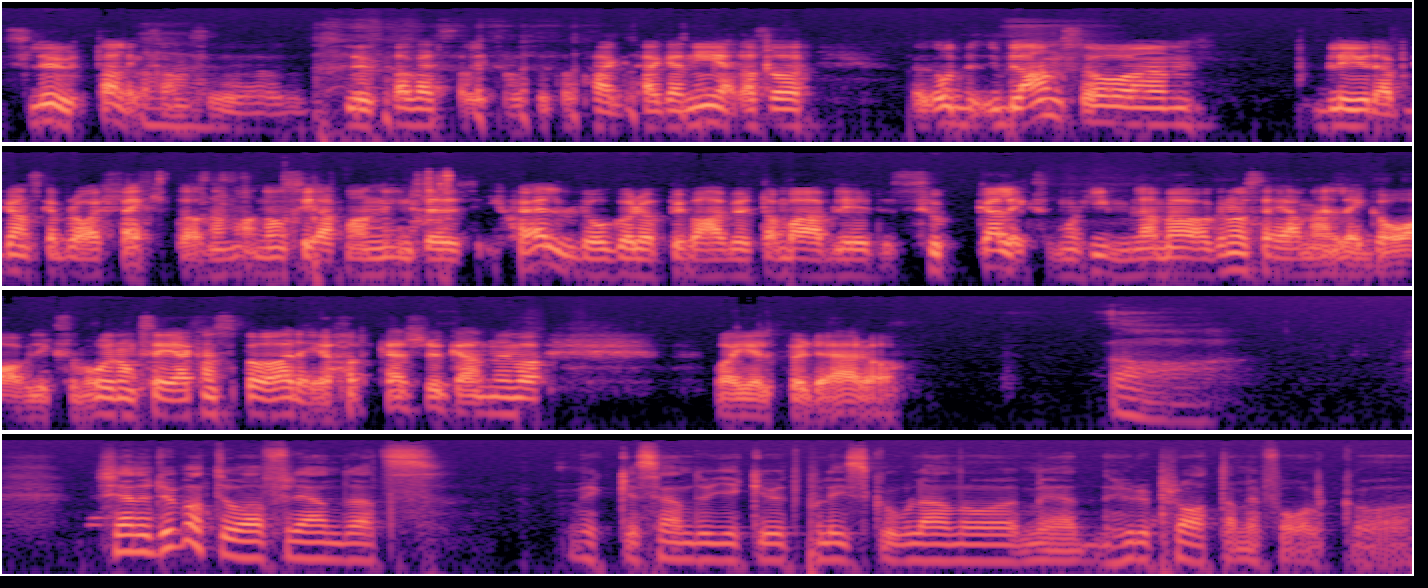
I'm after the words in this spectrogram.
sluta liksom. Ja. Sluta vässa liksom. Sluta tagga, tagga ner. Alltså, och ibland så um, blir det ganska bra effekt då när man, de ser att man inte själv då går upp i varv utan bara blir sucka liksom och himla med ögonen och säger men lägg av liksom. Och de säger jag kan spöa dig. Ja, kanske du kan men vad, vad hjälper det då? Oh. Känner du att du har förändrats mycket sen du gick ut polisskolan och med hur du pratar med folk och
